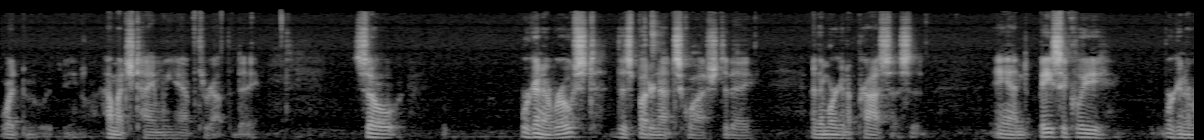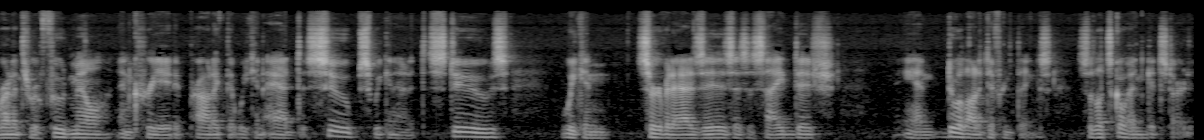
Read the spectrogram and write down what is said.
what you know how much time we have throughout the day. So we're going to roast this butternut squash today, and then we're going to process it. And basically, we're going to run it through a food mill and create a product that we can add to soups, we can add it to stews, we can serve it as is as a side dish, and do a lot of different things. So let's go ahead and get started.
